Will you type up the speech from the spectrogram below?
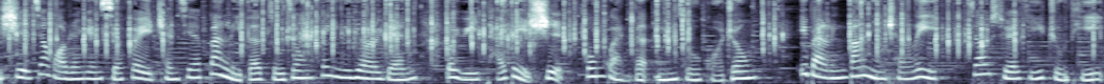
是教保人员协会承接办理的族中非营利幼儿园，位于台北市公馆的民族国中，一百零八年成立，教学以主题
